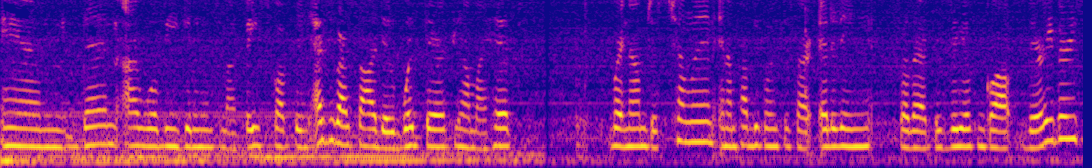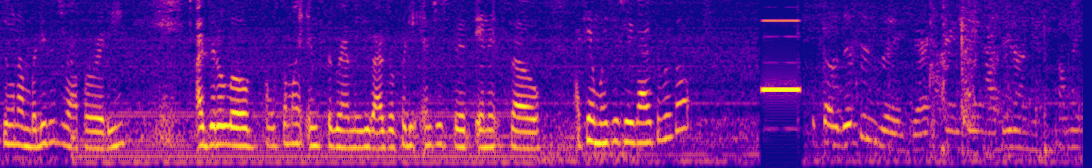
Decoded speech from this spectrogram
And then I will be getting into my face sculpting. As you guys saw, I did wood therapy on my hips. Right now I'm just chilling and I'm probably going to start editing so that this video can go out very, very soon. I'm ready to drop already. I did a little post on my Instagram and you guys were pretty interested in it. So I can't wait to show you guys the results. So this is the exact same thing I did on your stomach,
